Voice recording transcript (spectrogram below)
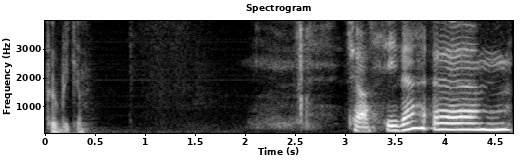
publikum? Tja, si det. Um,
